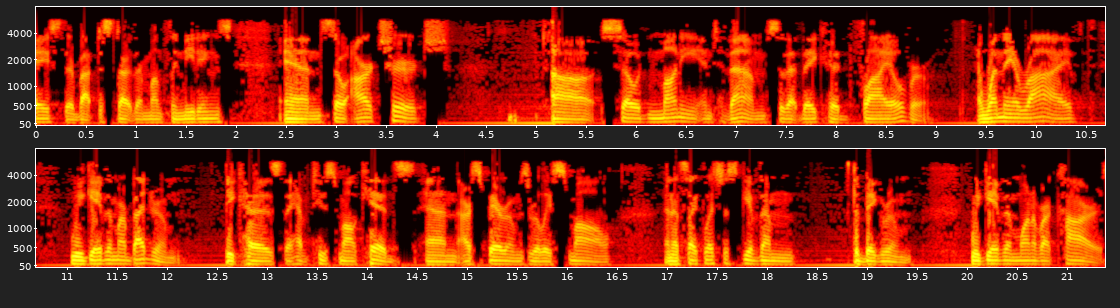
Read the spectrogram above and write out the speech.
face. They're about to start their monthly meetings. And so our church uh, sowed money into them so that they could fly over. And when they arrived, we gave them our bedroom because they have two small kids and our spare room is really small. And it's like, let's just give them the big room. We gave them one of our cars.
